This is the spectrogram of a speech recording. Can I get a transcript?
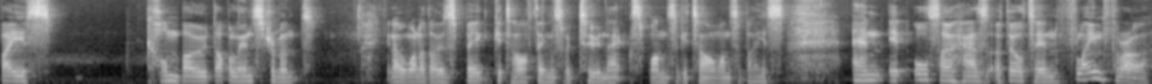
bass combo double instrument. You know, one of those big guitar things with two necks one's a guitar, one's a bass. And it also has a built in flamethrower.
